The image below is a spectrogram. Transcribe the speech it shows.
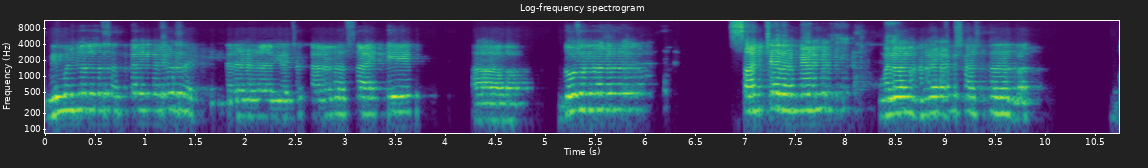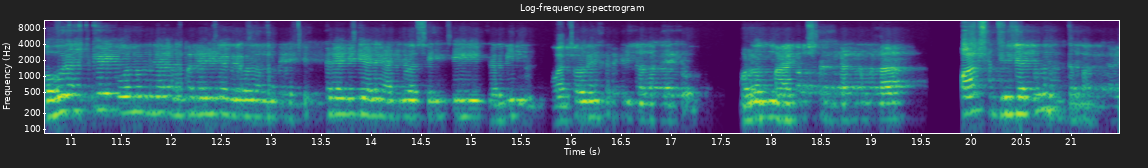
मी म्हटलं तर सरकार कशासाठी? कारण अ, याचं कारण असं आहे की दोन हजार सातच्या दरम्यान मला महाराष्ट्र शासनाला बहुराष्ट्रीय वन कंपन्यांच्या विरोधामध्ये शेतकऱ्यांची आणि आदिवासींची जमीन वाचवण्यासाठी लढा देतो. म्हणून मायबाप सरकारनं मला पाच जिल्ह्यातून हद्दपार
